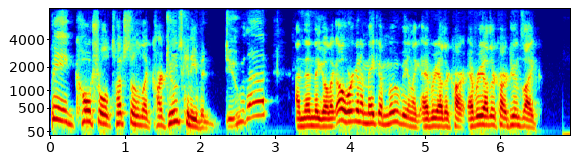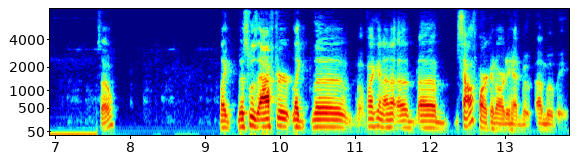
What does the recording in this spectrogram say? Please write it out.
big cultural touchstone. Like cartoons can even do that, and then they go like, "Oh, we're gonna make a movie," and like every other car, every other cartoon's like, so. Like this was after like the fucking uh, uh, uh, South Park had already had mo- a movie.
